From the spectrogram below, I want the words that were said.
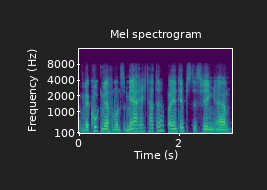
Wir gucken, wer von uns mehr Recht hatte bei den Tipps, deswegen ähm,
